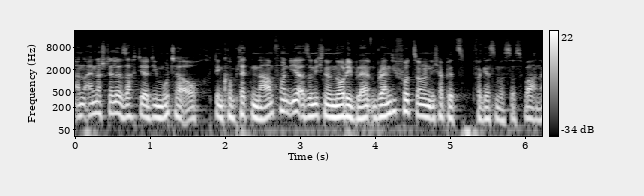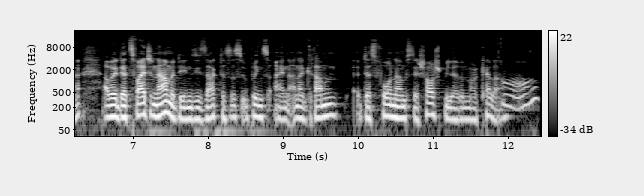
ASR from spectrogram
An einer Stelle sagt ja die Mutter auch den kompletten Namen von ihr, also nicht nur Nori Brandyfoot, sondern ich habe jetzt vergessen, was das war, ne? Aber der zweite Name, den sie sagt, das ist übrigens ein Anagramm des Vornamens der Schauspielerin Markella. Oh.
